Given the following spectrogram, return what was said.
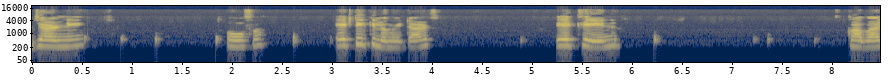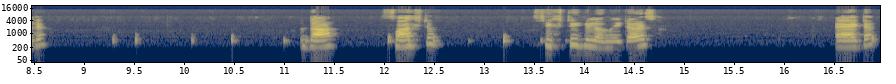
journey of 80 kilometers, a train covered the first 60 kilometers at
